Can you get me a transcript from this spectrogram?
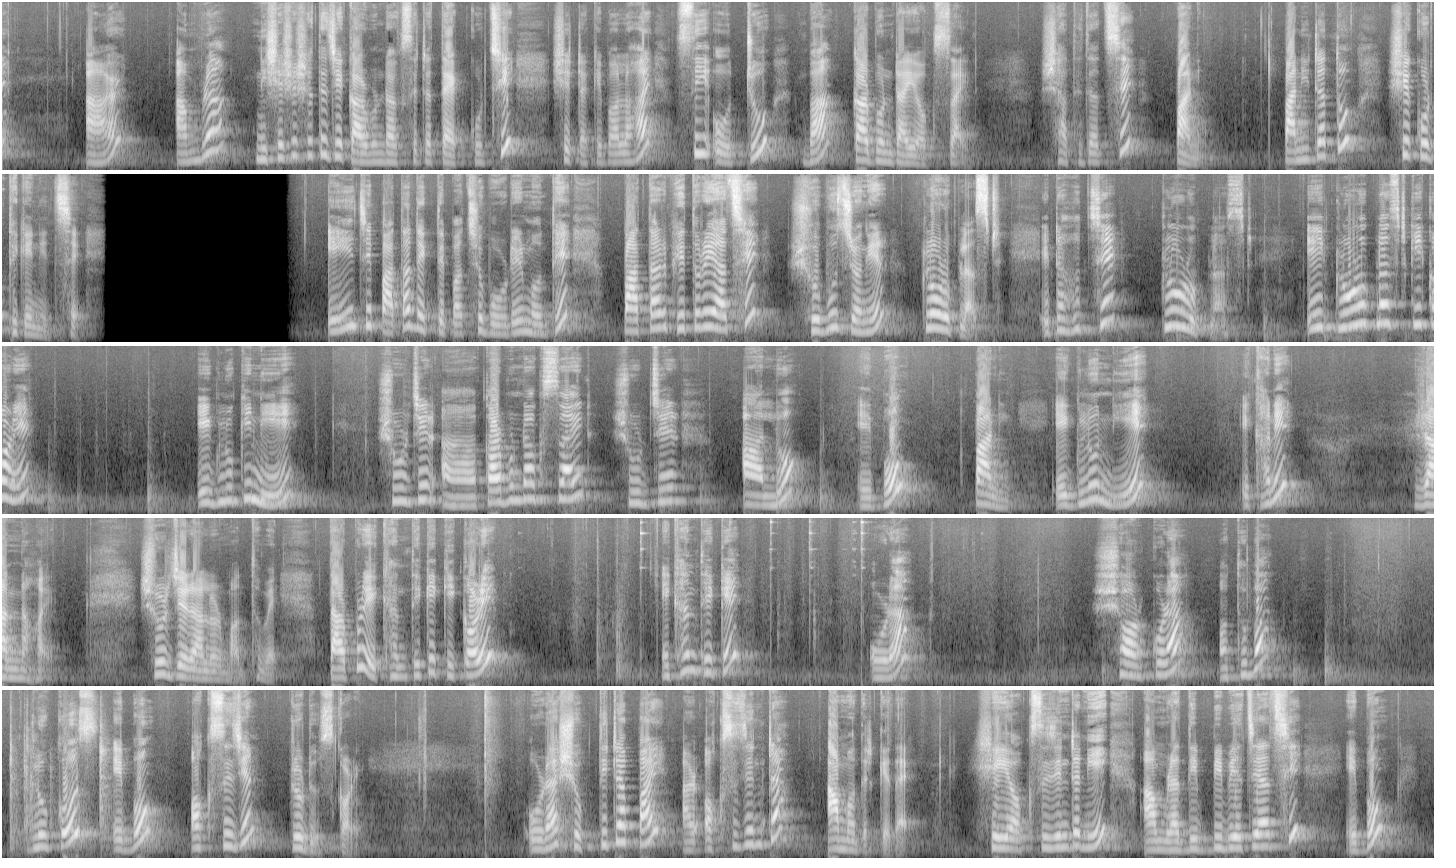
আর আমরা নিঃশ্বাসের সাথে যে কার্বন ডাইঅক্সাইডটা ত্যাগ করছি, সেটাকে বলা হয় সিও টু বা কার্বন ডাইঅক্সাইড সাথে যাচ্ছে পানি। পানিটা তো শেকড় থেকে নিচ্ছে। এই যে পাতা দেখতে পাচ্ছ বোর্ডের মধ্যে, পাতার ভেতরে আছে সবুজ রঙের ক্লোরোপ্লাস্ট। এটা হচ্ছে ক্লোরোপ্লাস্ট। এই ক্লোরোপ্লাস্ট কি করে? এগুলোকে নিয়ে সূর্যের কার্বন ডাইঅক্সাইড সূর্যের আলো এবং পানি, এগুলো নিয়ে এখানে রান্না হয় সূর্যের আলোর মাধ্যমে। তারপর এখান থেকে কি করে? এখান থেকে ওরা শর্করা অথবা গ্লুকোজ এবং অক্সিজেন প্রডিউস করে। ওরা শক্তিটা পায় আর অক্সিজেনটা আমাদেরকে দেয়। সেই অক্সিজেনটা নিয়ে আমরা দিব্যি বেঁচে আছি এবং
